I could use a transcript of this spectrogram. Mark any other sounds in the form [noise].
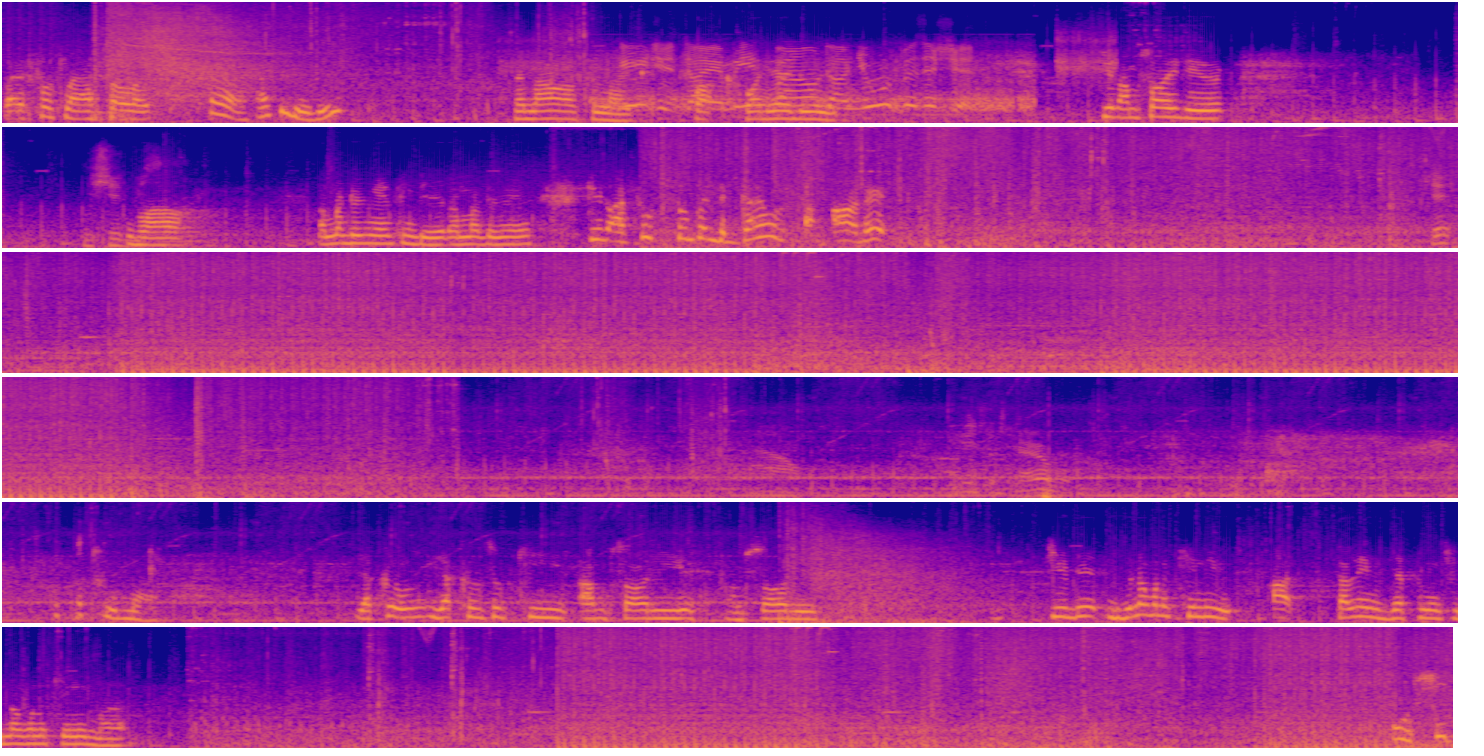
But at first, like I felt like, oh, I can do this. And now I feel like, Agent, I am what did I inbound do? on your position. Dude, I'm sorry, dude. You should be Wow. I'm not doing anything, dude. I'm not doing anything. Dude, I feel so. The guy was uh, uh, dead. sorry. Shit. Ow. You guys are terrible. Two more. Yaku, Yakuzuki, I'm sorry. I'm sorry. We're not gonna kill you. Uh, tell him Japanese we're not gonna kill him. Uh. Oh shit!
